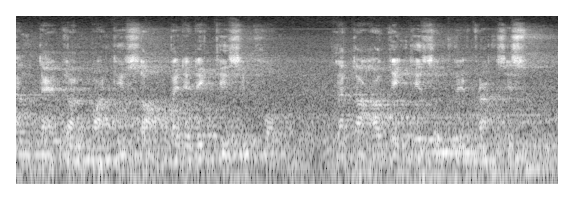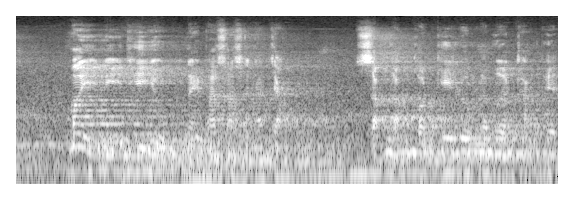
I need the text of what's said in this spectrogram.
ตั้งแต่จอนปอนที่สองไปเดดิกที่สิบหกและก็เอาจริงที่สุดในฟรังซิส ไม่มีที่อยู่ในพระศาสนาจักรสำหรับคนที่ล่วงละเมิดทางเพศ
